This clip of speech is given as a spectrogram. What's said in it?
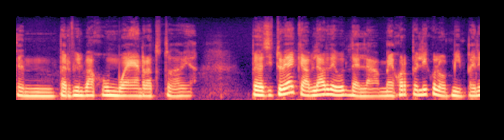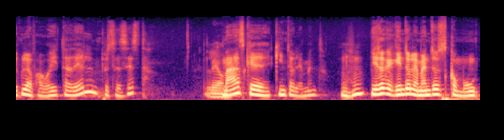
en perfil bajo un buen rato todavía. Pero si tuviera que hablar de, de la mejor película o mi película favorita de él, pues es esta. León. Más que Quinto Elemento. Ujú. Y eso que Quinto Elemento es como un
